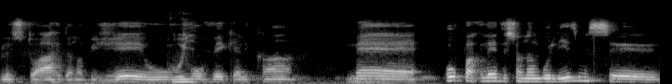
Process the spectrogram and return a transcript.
l'histoire d'un objet ou trouver quelqu'un. Mais pour parler de somnambulisme, c'est...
